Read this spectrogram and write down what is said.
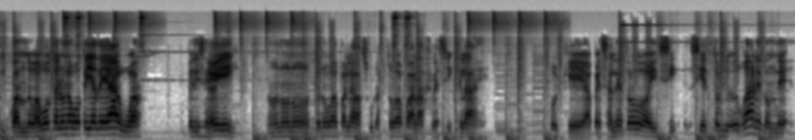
Y cuando va a botar una botella de agua, pues dice, oye, no, no, no, esto no va para la basura, esto va para el reciclaje. Porque a pesar de todo, hay ciertos lugares donde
